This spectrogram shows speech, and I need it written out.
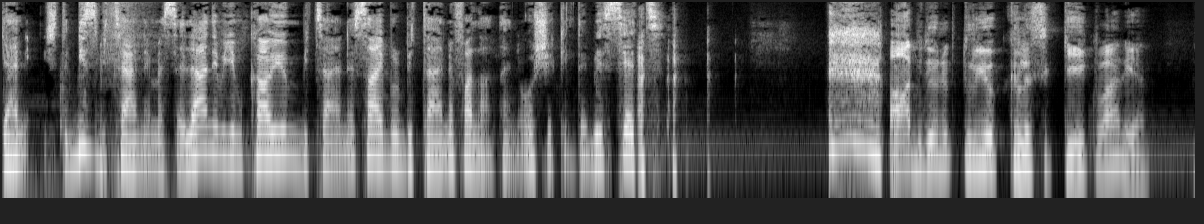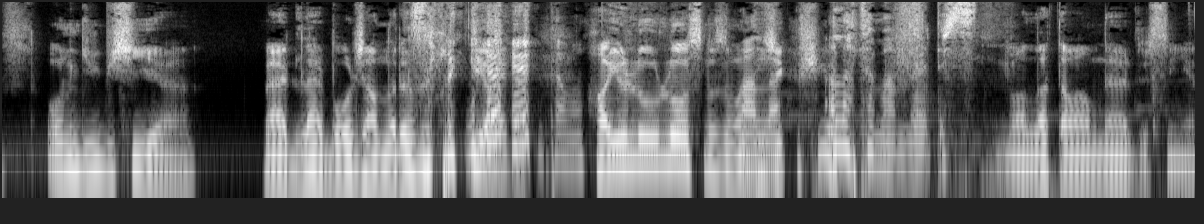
Yani işte biz bir tane mesela ne bileyim kayyum bir tane, cyber bir tane falan hani o şekilde bir set. Abi dönüp duruyor klasik geyik var ya. Onun gibi bir şey ya. Verdiler borcamları hazırlayın diyor tamam. Hayırlı uğurlu olsun o zaman Vallahi diyecek bir şey yok. Allah tamam verdirsin. Vallahi tamamını erdirsin ya.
